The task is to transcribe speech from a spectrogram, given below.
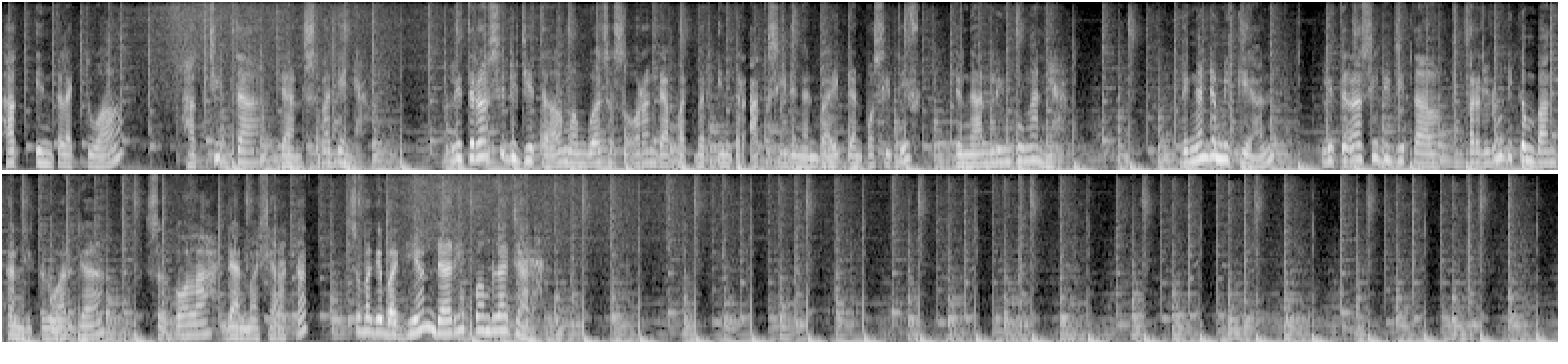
hak intelektual, hak cipta, dan sebagainya. Literasi digital membuat seseorang dapat berinteraksi dengan baik dan positif dengan lingkungannya. Dengan demikian, literasi digital perlu dikembangkan di keluarga, sekolah, dan masyarakat sebagai bagian dari pembelajaran.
